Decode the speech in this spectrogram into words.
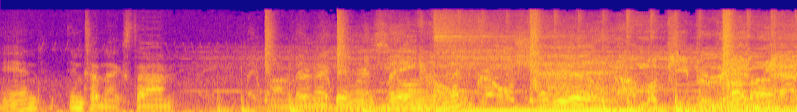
and until next time, I'm the Redneck Gamer and see you on the next video. Bye bye.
